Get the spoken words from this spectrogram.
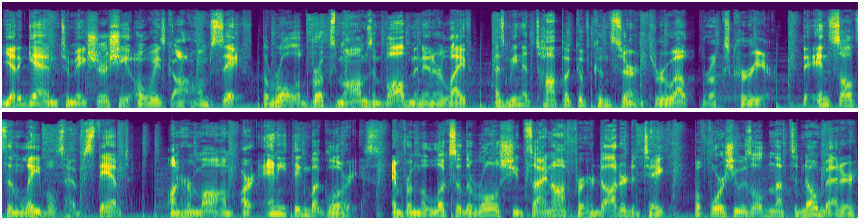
yet again to make sure she always got home safe. The role of Brooke's mom's involvement in her life has been a topic of concern throughout Brooke's career. The insults and labels have stamped on her mom are anything but glorious. And from the looks of the roles she'd sign off for her daughter to take before she was old enough to know better,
